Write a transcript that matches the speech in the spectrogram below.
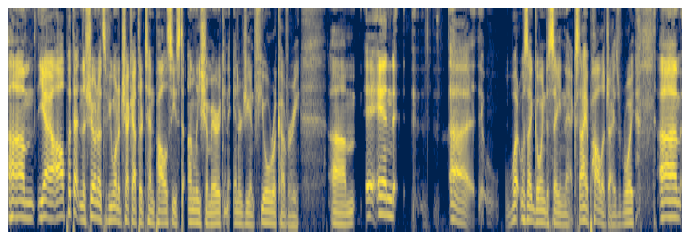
um, yeah, I'll put that in the show notes if you want to check out their 10 policies to unleash American energy and fuel recovery. Um, and uh, what was I going to say next? I apologize, Roy. Um,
